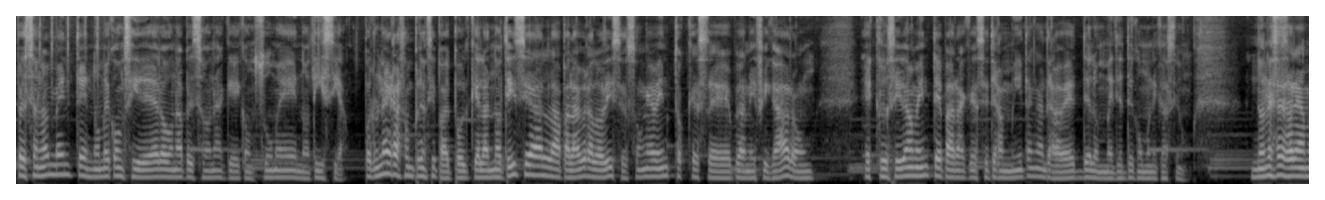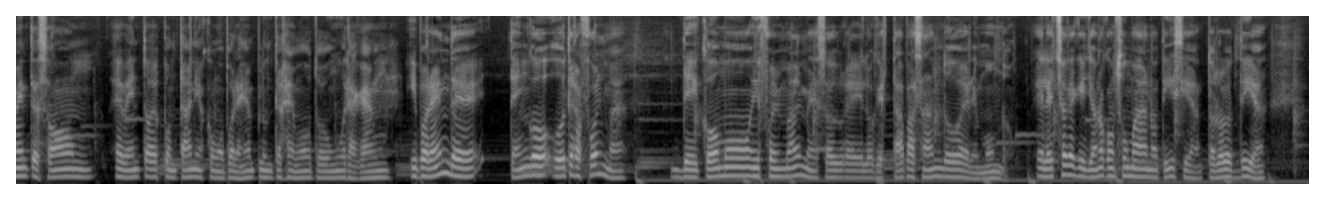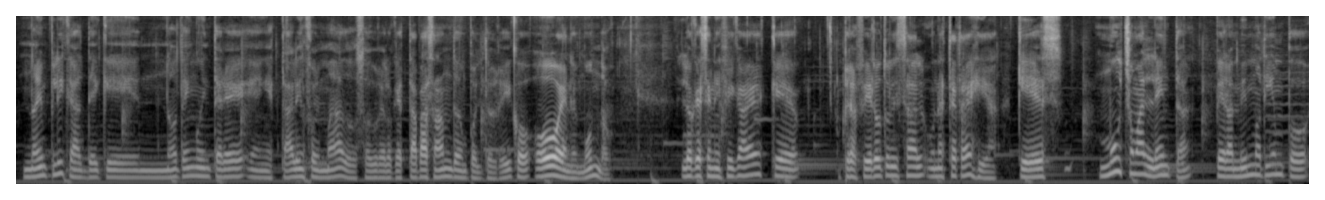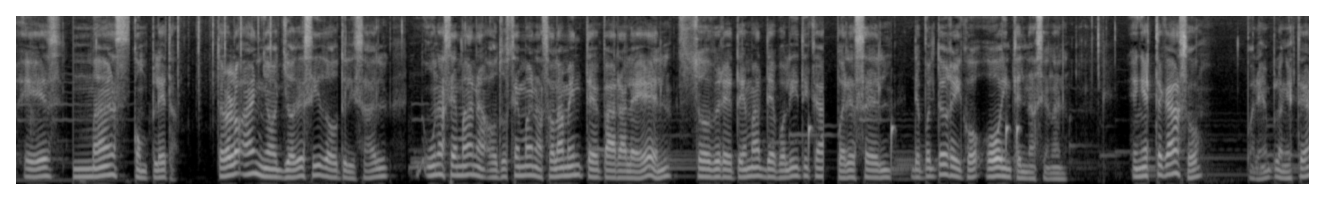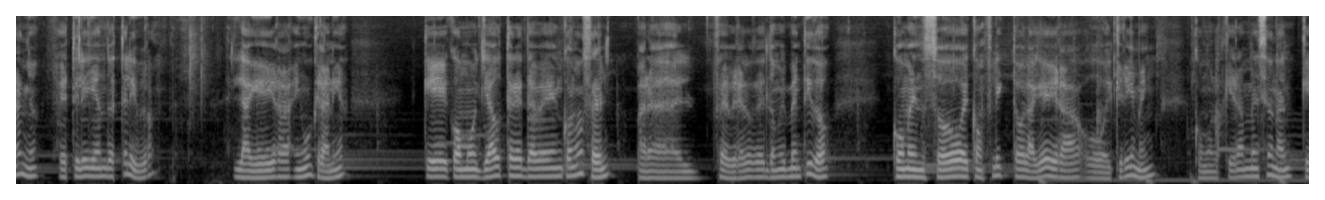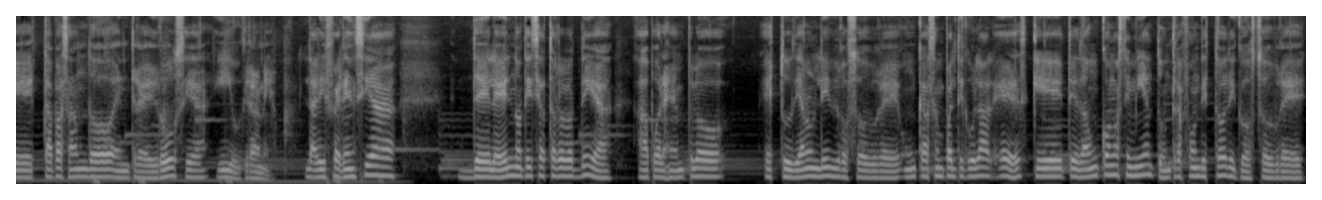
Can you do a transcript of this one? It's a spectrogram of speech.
Personalmente no me considero una persona que consume noticias. Por una razón principal, porque las noticias, la palabra lo dice, son eventos que se planificaron exclusivamente para que se transmitan a través de los medios de comunicación. No necesariamente son eventos espontáneos como por ejemplo un terremoto, un huracán. Y por ende tengo otra forma de cómo informarme sobre lo que está pasando en el mundo. El hecho de que yo no consuma noticias todos los días no implica de que no tengo interés en estar informado sobre lo que está pasando en Puerto Rico o en el mundo. Lo que significa es que prefiero utilizar una estrategia que es mucho más lenta, pero al mismo tiempo es más completa. Todos los años yo decido utilizar una semana o dos semanas solamente para leer sobre temas de política, puede ser de Puerto Rico o internacional. En este caso, por ejemplo, en este año, estoy leyendo este libro, La guerra en Ucrania, que como ya ustedes deben conocer, para el febrero del 2022 comenzó el conflicto, la guerra o el crimen como los quieran mencionar, que está pasando entre Rusia y Ucrania. La diferencia de leer noticias todos los días a, por ejemplo, estudiar un libro sobre un caso en particular es que te da un conocimiento, un trasfondo histórico sobre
